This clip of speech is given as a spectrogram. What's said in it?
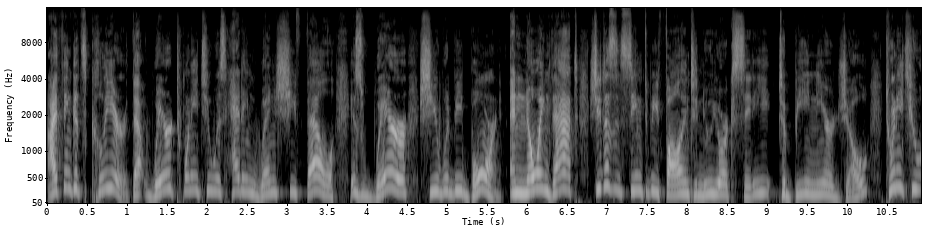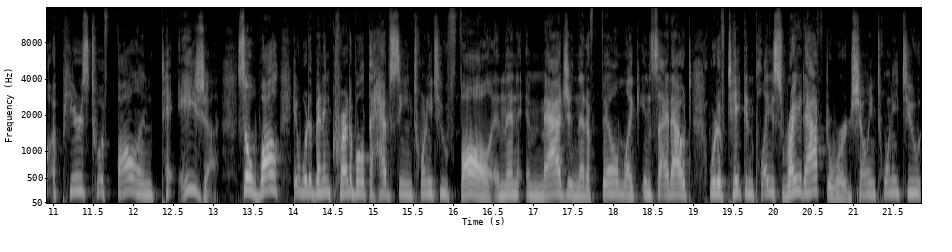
I think it's clear that where 22 was heading when she fell is where she would be born. And knowing that, she doesn't seem to be falling to New York City to be near Joe. 22 appears to have fallen to Asia. So while it would have been incredible to have seen 22 fall and then imagine that a film like Inside Out would have taken place right afterward, showing 22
